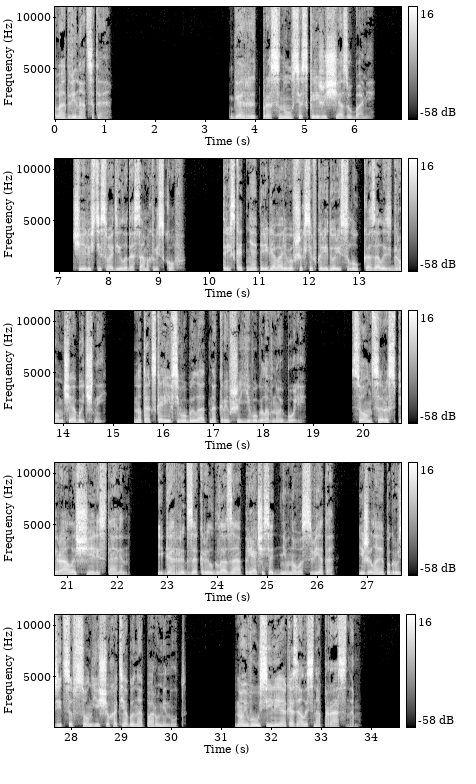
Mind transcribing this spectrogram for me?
Глава 12 Гаррет проснулся, скрежеща зубами. Челюсти сводила до самых висков. Трескотня переговаривавшихся в коридоре слуг казалась громче обычной, но так, скорее всего, было от накрывшей его головной боли. Солнце распирало щели ставен, и Гаррет закрыл глаза, прячась от дневного света — и желая погрузиться в сон еще хотя бы на пару минут. Но его усилие оказалось напрасным.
